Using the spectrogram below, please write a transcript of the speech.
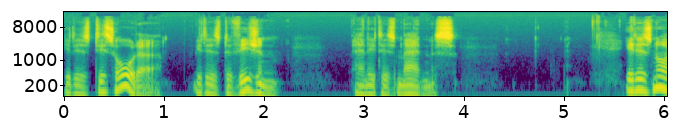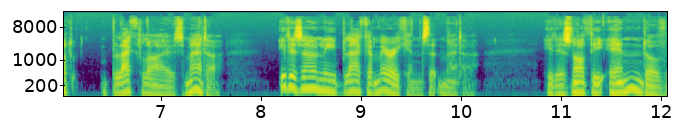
it is disorder, it is division, and it is madness. It is not Black Lives Matter, it is only black Americans that matter. It is not the end of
